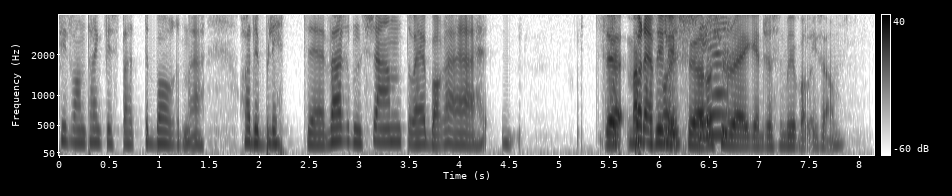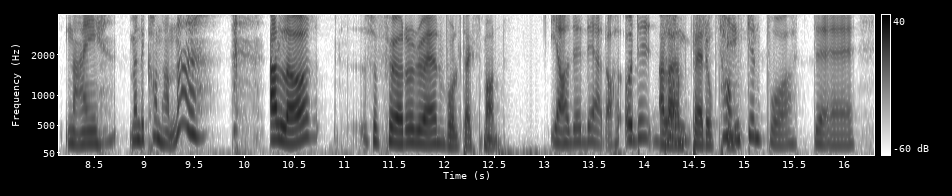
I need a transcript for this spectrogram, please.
fy faen, tenk hvis dette barnet hadde blitt eh, verdenskjent, og jeg bare Det, mest sannsynlig føder ikke du deg en Justin Bieber, liksom. Nei, men det kan hende. Eller så føder du en voldtektsmann. Ja, det er det, da. Og det, pedofil. tanken på at uh,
